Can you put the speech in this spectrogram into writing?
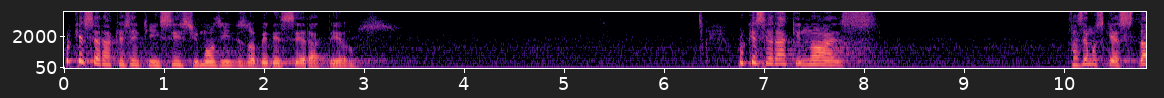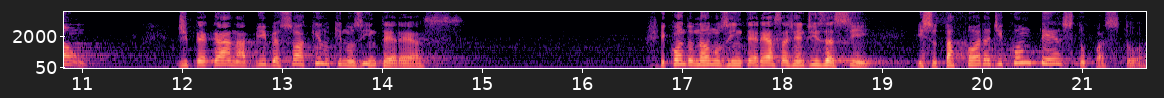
Por que será que a gente insiste, irmãos, em desobedecer a Deus? Por que será que nós fazemos questão de pegar na Bíblia só aquilo que nos interessa. E quando não nos interessa, a gente diz assim: isso está fora de contexto, pastor.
